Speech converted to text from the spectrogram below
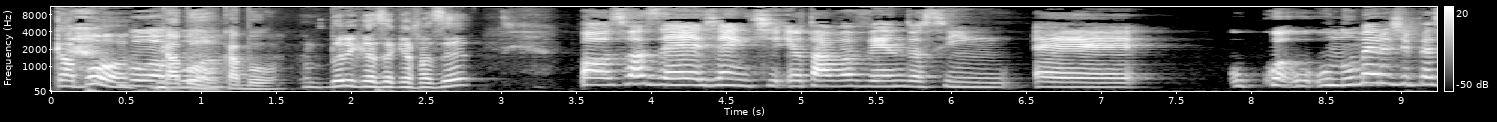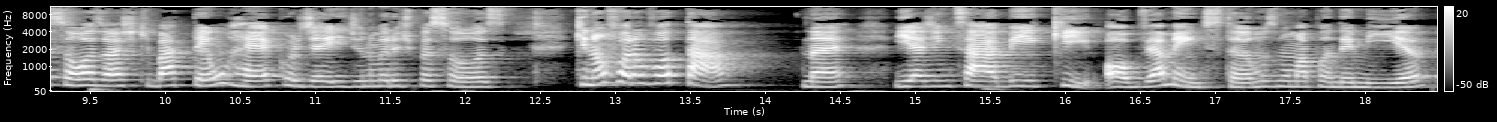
Acabou? Boa, acabou, boa. acabou. Dorica, você quer fazer? Posso fazer, gente. Eu tava vendo assim. é, o, o número de pessoas, eu acho que bateu um recorde aí de número de pessoas que não foram votar, né? E a gente sabe que, obviamente, estamos numa pandemia,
